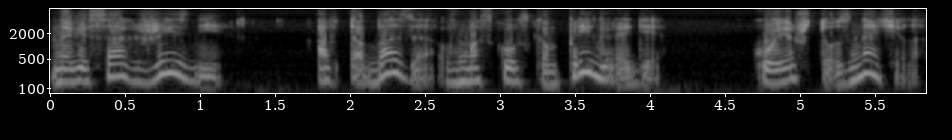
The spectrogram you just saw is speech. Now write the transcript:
На весах жизни автобаза в московском пригороде кое-что значила.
